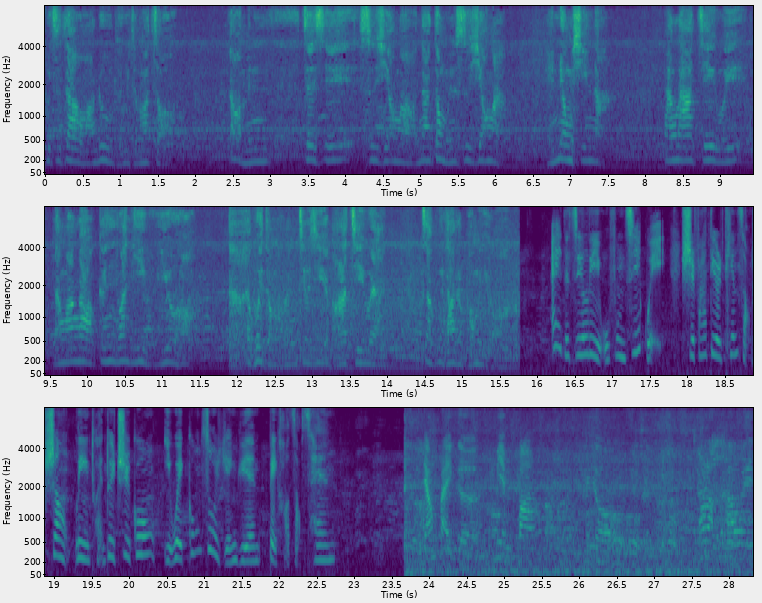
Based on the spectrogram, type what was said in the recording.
不知道啊路途怎么走。那我们这些师兄啊，那动文师兄啊，很用心呐，帮他接回南湾澳更换衣服以后哈，会同我们就是把他接回来，照顾他的朋友啊。爱的接力无缝接轨。事发第二天早上，另一团队志工已为工作人员备好早餐。两百个面包，还有好朗咖啡、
